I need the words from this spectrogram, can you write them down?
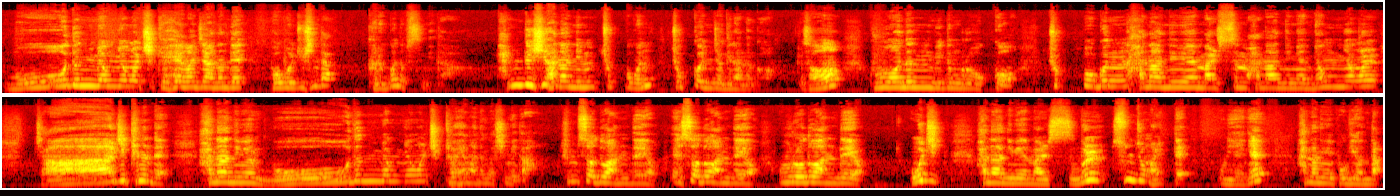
모든 명령을 지켜 행하지 않는데 복을 주신다? 그런 건 없습니다. 반드시 하나님 축복은 조건적이라는 거. 그래서 구원은 믿음으로 얻고 축복은 하나님의 말씀, 하나님의 명령을 잘 지키는데 하나님의 모든 명령을 지켜 행하는 것입니다. 힘써도 안 돼요. 애써도 안 돼요. 울어도 안 돼요. 오직 하나님의 말씀을 순종할 때 우리에게 하나님의 복이 온다.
